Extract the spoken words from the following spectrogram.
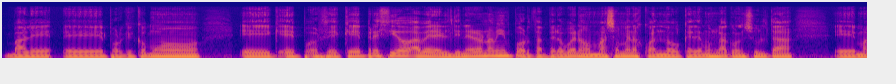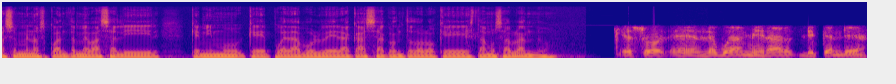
Vale, eh, porque como... eh, eh, por qué precio? A ver, el dinero no me importa, pero bueno, más o menos cuando quedemos la consulta, eh, más o menos cuánto me va a salir que, mi mu- que pueda volver a casa con todo lo que estamos hablando. Eso eh, le voy a mirar, depende.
